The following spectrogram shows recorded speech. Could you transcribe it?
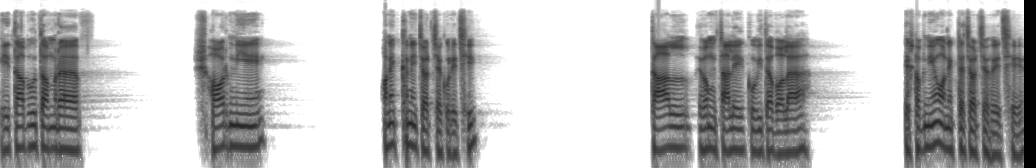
এ তাবৎ আমরা স্বর নিয়ে অনেকখানি চর্চা করেছি। তাল এবং তালে কবিতা বলা এসব নিয়েও অনেকটা চর্চা হয়েছে।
